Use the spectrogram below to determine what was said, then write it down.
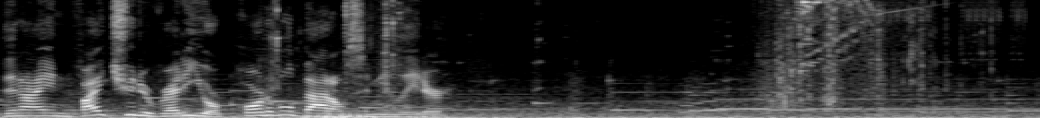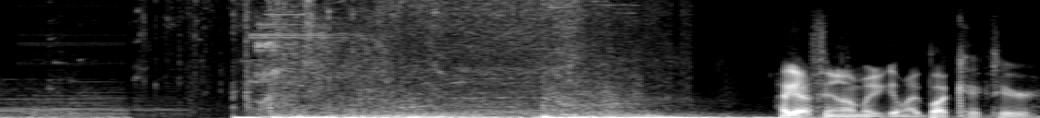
Then I invite you to ready your portable battle simulator. I got a feeling I'm gonna get my butt kicked here.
